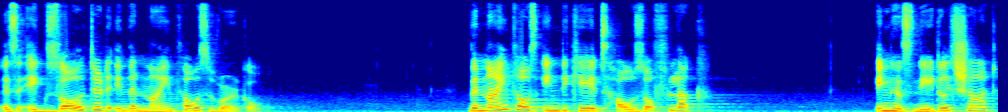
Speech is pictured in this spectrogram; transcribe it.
is exalted in the ninth house Virgo. The ninth house indicates house of luck. In his natal chart,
